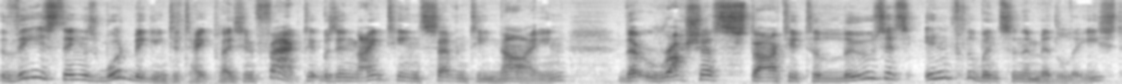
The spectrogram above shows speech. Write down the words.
these things would begin to take place. In fact, it was in 1979 that Russia started to lose its influence in the Middle East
